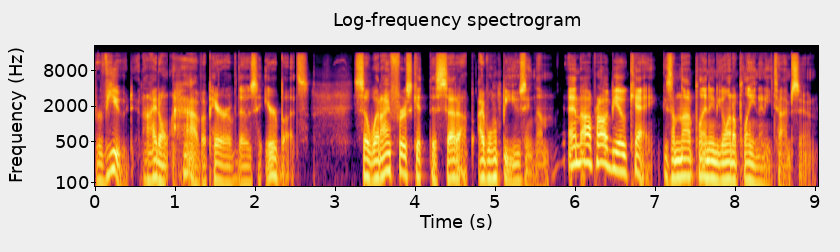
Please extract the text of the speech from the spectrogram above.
reviewed, and I don't have a pair of those earbuds. So when I first get this set up, I won't be using them, and I'll probably be okay because I'm not planning to go on a plane anytime soon,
